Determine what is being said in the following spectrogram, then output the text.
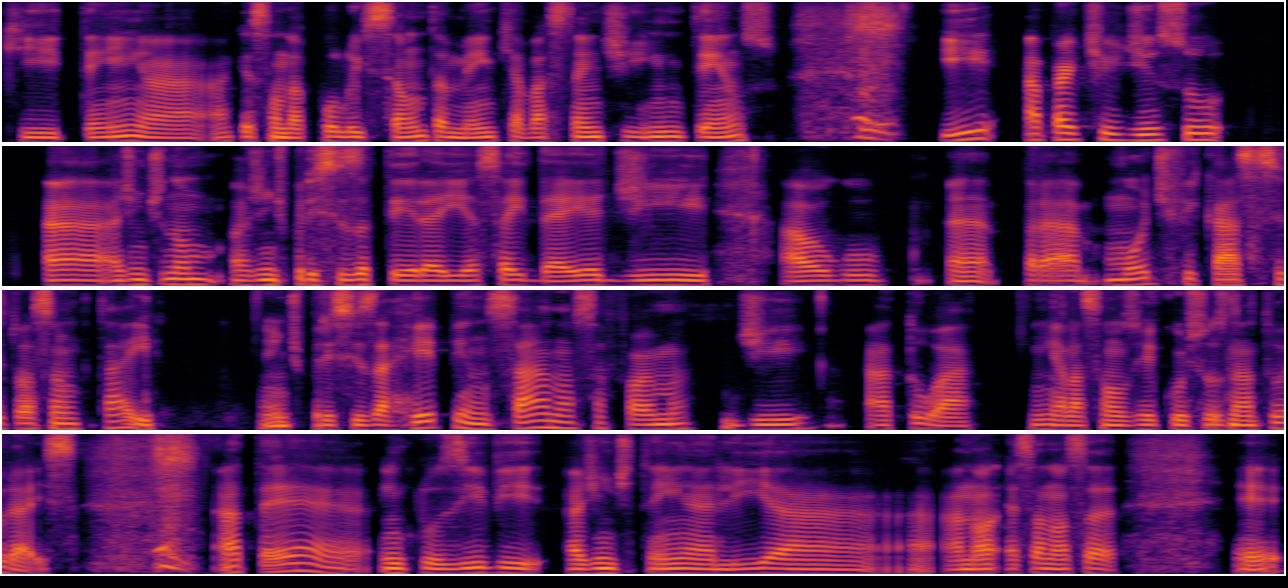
que tem a, a questão da poluição também, que é bastante intenso. E a partir disso a, a, gente não a gente precisa ter aí essa ideia de algo é, para modificar essa situação que está aí. A gente precisa repensar a nossa forma de atuar em relação aos recursos naturais. Até, inclusive, a gente tem ali a, a, a essa nossa é,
